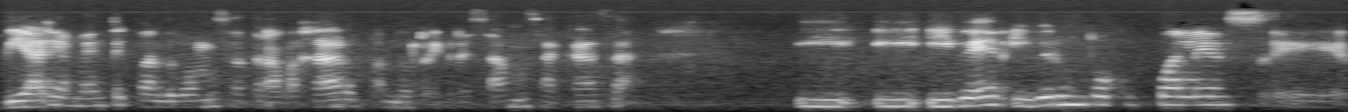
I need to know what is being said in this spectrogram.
diariamente cuando vamos a trabajar o cuando regresamos a casa y, ver, y ver un poco cuál es, eh,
